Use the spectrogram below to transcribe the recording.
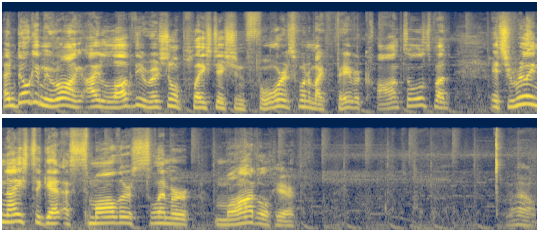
And don't get me wrong, I love the original PlayStation 4. It's one of my favorite consoles, but it's really nice to get a smaller, slimmer model here. Wow.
